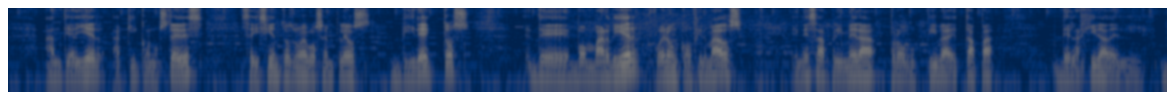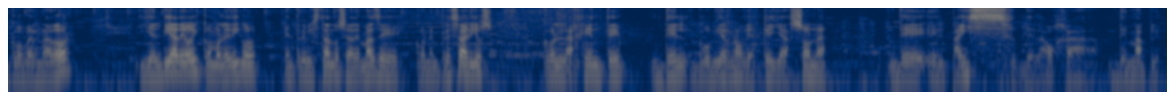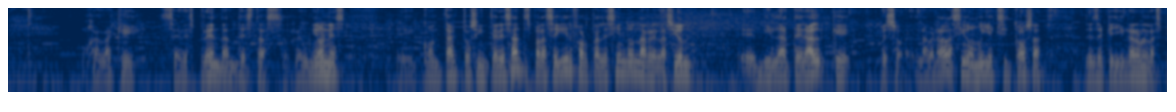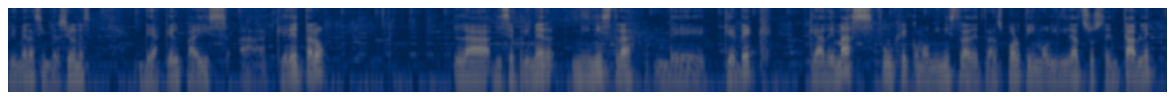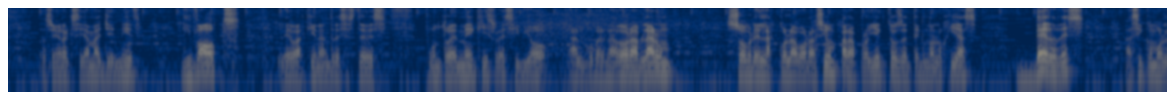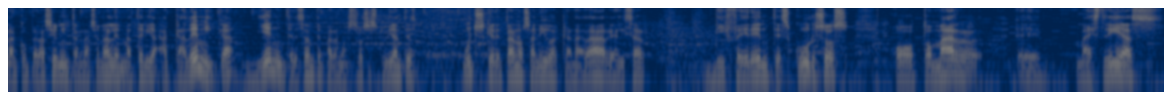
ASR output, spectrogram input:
anteayer aquí con ustedes, 600 nuevos empleos directos de Bombardier fueron confirmados en esa primera productiva etapa de la gira del gobernador. Y el día de hoy, como le digo, entrevistándose además de con empresarios, con la gente del gobierno de aquella zona del país, de la hoja de Maple. Ojalá que se desprendan de estas reuniones eh, contactos interesantes para seguir fortaleciendo una relación eh, bilateral que, pues, la verdad ha sido muy exitosa desde que llegaron las primeras inversiones de aquel país a Querétaro. La viceprimer ministra de Quebec, que además funge como ministra de Transporte y Movilidad Sustentable, la señora que se llama Genevieve Guivaut, leo aquí en Andrés Esteves.mx, recibió al gobernador, hablaron sobre la colaboración para proyectos de tecnologías verdes, así como la cooperación internacional en materia académica, bien interesante para nuestros estudiantes. Muchos queretanos han ido a Canadá a realizar diferentes cursos o tomar eh, maestrías,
